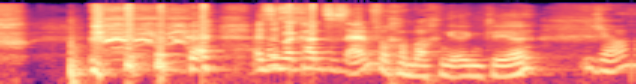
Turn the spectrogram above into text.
pff. also man kann es einfacher machen irgendwie, ja? ja?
